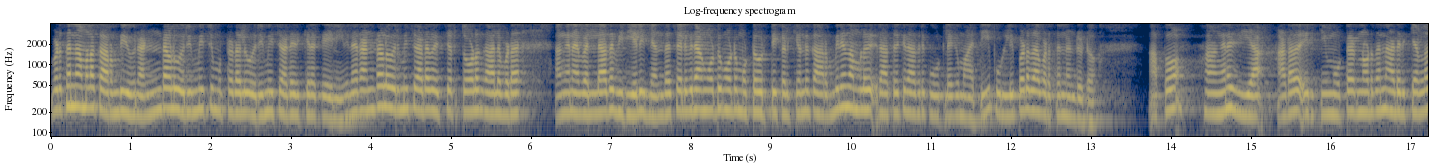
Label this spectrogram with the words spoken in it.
ഇവിടെ തന്നെ നമ്മളെ കറമ്പിയും രണ്ടാളും ഒരുമിച്ച് മുട്ടടലും ഒരുമിച്ച് അട ഇരിക്കലൊക്കെ ഇനി. പിന്നെ രണ്ടാളും ഒരുമിച്ച് അട വെച്ചിടത്തോളം കാലം ഇവിടെ അങ്ങനെ വല്ലാതെ വിരിയലില്ല. എന്താ വെച്ചാൽ ഇവർ അങ്ങോട്ടും ഇങ്ങോട്ടും മുട്ട ഉരുട്ടി കളിക്കൊണ്ട് കറമ്പിനെ നമ്മൾ രാത്രിക്ക് രാത്രി കൂട്ടിലേക്ക് മാറ്റി. പുള്ളിപ്പട അത് അവിടെ തന്നെ ഉണ്ട് കേട്ടോ. അപ്പോൾ അങ്ങനെ ചെയ്യുക അട ഇരിക്കും. മുട്ട തന്നെ അട ഇരിക്കാനുള്ള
